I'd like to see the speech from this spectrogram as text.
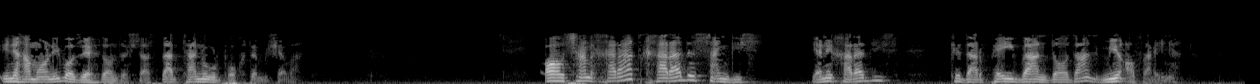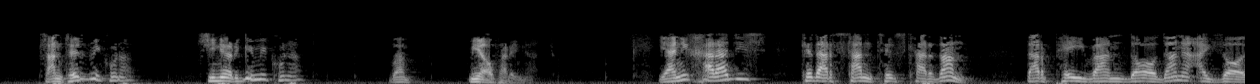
این همانی با زهدان داشته است. در تنور پخته می شود. آسن خرد خرد سنگیست یعنی خردی است که در پیوند دادن می آفریند. سنتز می کند سینرگی می کند و می آفریند. یعنی خردی است که در سنتز کردن در پیوند دادن اجزا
